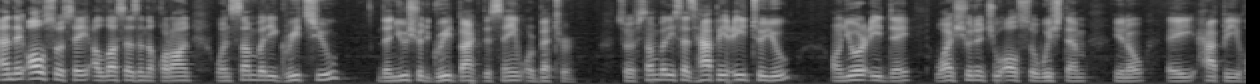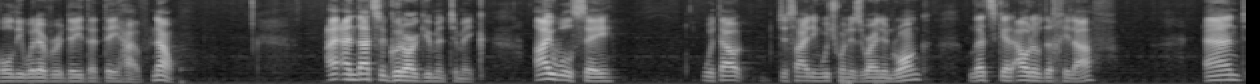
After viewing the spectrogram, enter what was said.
And they also say, Allah says in the Quran, when somebody greets you, then you should greet back the same or better. So if somebody says happy Eid to you on your Eid day, why shouldn't you also wish them, you know, a happy, holy, whatever day that they have? Now, and that's a good argument to make. I will say, without deciding which one is right and wrong, let's get out of the khilaf and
